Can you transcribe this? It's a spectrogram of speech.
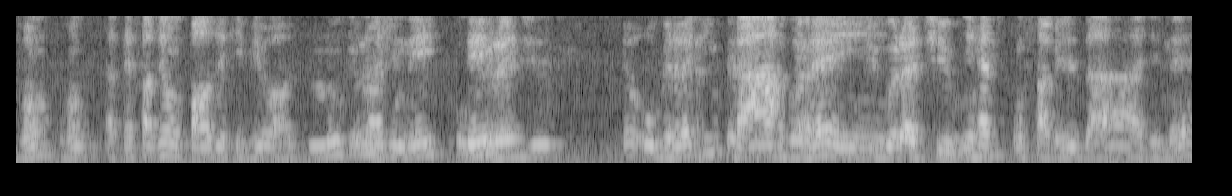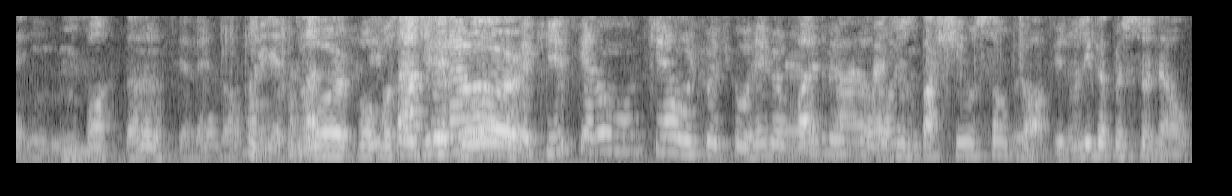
Vamos, vamos até fazer um pause aqui, viu, Aldo? Nunca Grande- imaginei O ter grande o grande encargo, né? Em, figurativo. em responsabilidade, né? Em Hum. importância, né? Não, Diretor, pô, você é eu diretor. nunca quis, porque não, não tinha muito onde correr. Meu É, pai cara, mas os baixinhos são top, não liga pra isso não.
